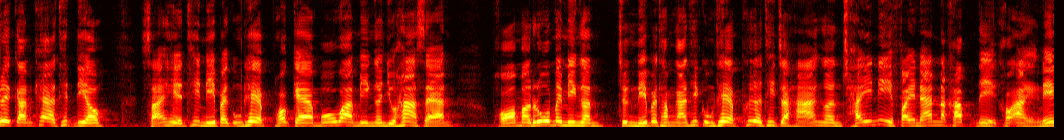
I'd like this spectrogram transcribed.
ด้วยกันแค่อาทิตย์เดียว สาเหตุที่หนีไปกรุงเทพเพราะแกโม้ว่ามีเงินอยู่ 5 0 0แสนพอมารู้ว่าไม่มีเงิน จึงหนีไปทำงานที่กรุงเทพเพื่อที่จะหาเงินใช้หนี้ไฟแนนซ์นะครับนี่เขาอ้างอย่างนี้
